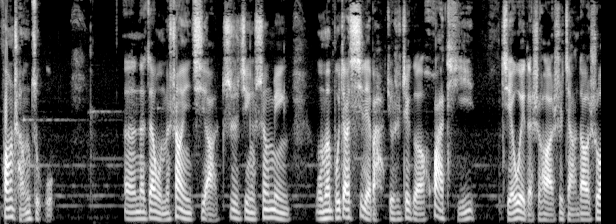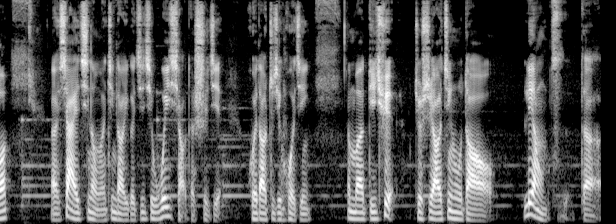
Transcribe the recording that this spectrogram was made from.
方程组。呃，那在我们上一期啊，致敬生命，我们不叫系列吧，就是这个话题结尾的时候啊，是讲到说，呃，下一期呢，我们进到一个极其微小的世界，回到致敬霍金，那么的确就是要进入到量子的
